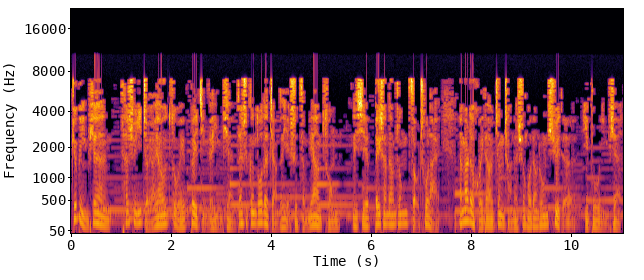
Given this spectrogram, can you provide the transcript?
这部影片它是以九幺幺作为背景的影片，但是更多的讲的也是怎么样从那些悲伤当中走出来，慢慢的回到正常的生活当中去的一部影片。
